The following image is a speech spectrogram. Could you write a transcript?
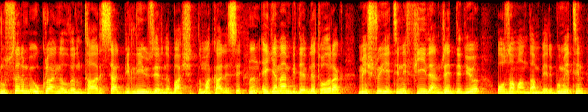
Rusların ve Ukraynalıların tarihsel birliği üzerine başlıklı makalesinin egemen bir devlet olarak meşruiyetini fiilen reddediyor. O zamandan beri bu metin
